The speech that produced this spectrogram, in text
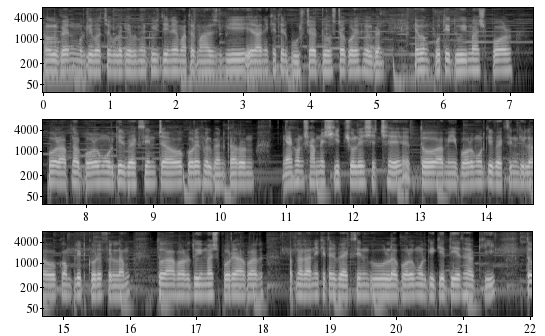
ফেলবেন মুরগির বাচ্চাগুলোকে এবং একুশ দিনের মাথায় মাস্ট মাসবি রানীক্ষেতের বুস্টার ডোজটা করে ফেলবেন। এবং প্রতি দুই মাস পর পর আপনার বড় মুরগির ভ্যাকসিনটাও করে ফেলবেন। কারণ এখন সামনে শীত চলে এসেছে, তো আমি বড় মুরগির ভ্যাকসিনগুলোও কমপ্লিট করে ফেললাম। তো আবার দুই মাস পরে আবার আপনার রানীক্ষেতের ভ্যাকসিনগুলো বড় মুরগিকে দিয়ে থাকি। তো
